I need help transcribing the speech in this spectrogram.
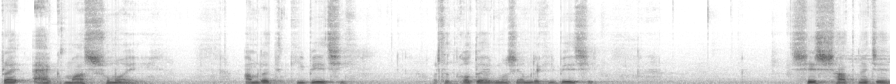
প্রায় এক মাস সময় আমরা কি পেয়েছি? অর্থাৎ গত এক মাসে আমরা কি পেয়েছি? শেষ সাত ম্যাচে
